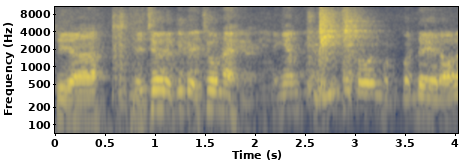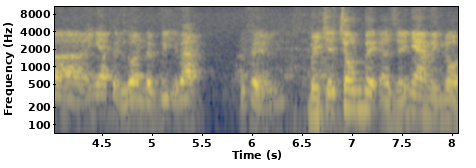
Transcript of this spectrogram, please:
Thì à, để chơi được cái bệ trôn này, anh em chú ý cho tôi một vấn đề đó là anh em phải luồn được vị vào. Thì phải, mình sẽ trôn bệ ở dưới nhà mình rồi.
